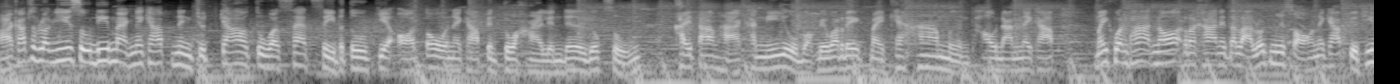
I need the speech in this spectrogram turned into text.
มาครับสำหรับยีสูดีแม็กนะครับ 1.9 ตัว Z4 ประตูเกียร์ออโต้นะครับ เป็นตัว Highlander ยกสูง ใครตามหาคันนี้อยู่บอกเลยว่าเลขไม่แค่ 50,000 เท่านั้นนะครับ ไม่ควรพลาดเนาะราคาในตลาดรถมือ 2 นะครับ อยู่ที่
